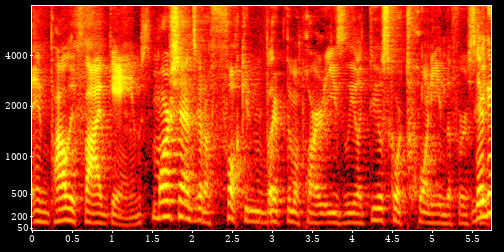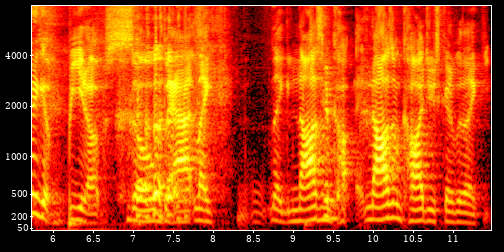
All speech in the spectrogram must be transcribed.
in probably five games. Marchand's gonna fucking rip them apart easily. Like he'll score twenty in the first. They're game. gonna get beat up so bad. Like, like Nazem Ka- Nazem Kadri's gonna be like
